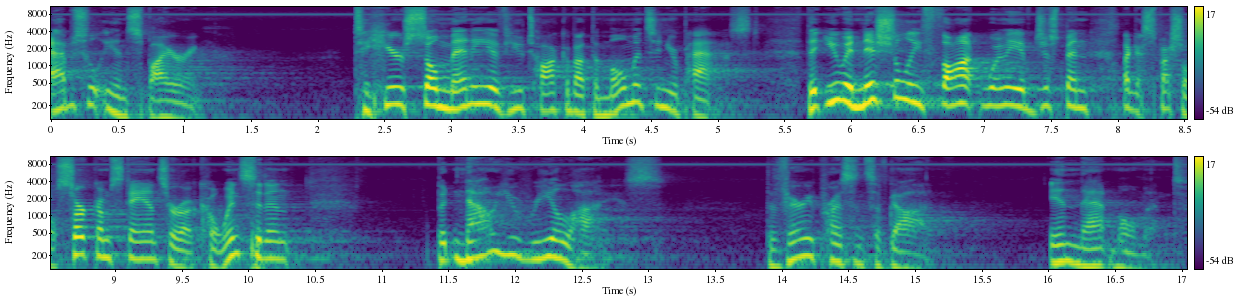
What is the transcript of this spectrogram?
absolutely inspiring to hear so many of you talk about the moments in your past that you initially thought may have just been like a special circumstance or a coincidence, but now you realize the very presence of God in that moment.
